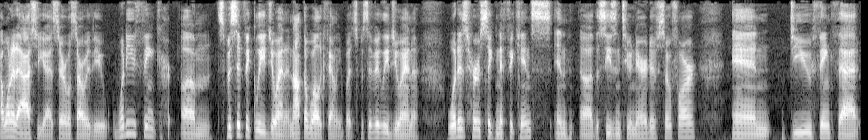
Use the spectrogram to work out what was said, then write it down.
I wanted to ask you guys, Sarah, we'll start with you. What do you think, um, specifically Joanna, not the Wellick family, but specifically Joanna? What is her significance in uh, the season two narrative so far? And do you think that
